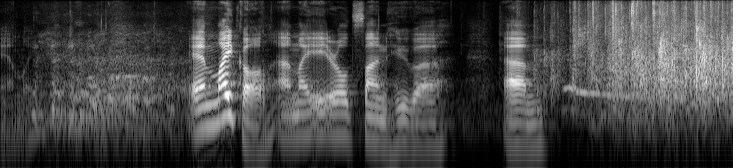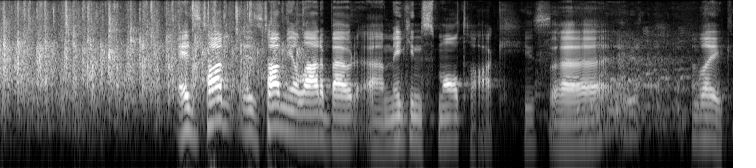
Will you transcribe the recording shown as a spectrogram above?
family. and Michael, uh, my eight-year-old son who uh, um, has, taught, has taught me a lot about uh, making small talk. He's uh, like,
